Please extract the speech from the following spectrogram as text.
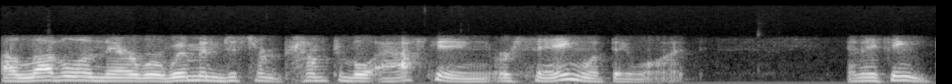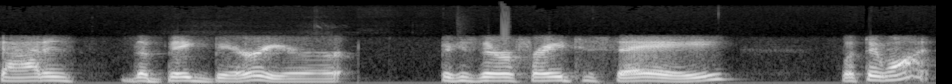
a level in there where women just aren't comfortable asking or saying what they want, and I think that is the big barrier because they're afraid to say what they want.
